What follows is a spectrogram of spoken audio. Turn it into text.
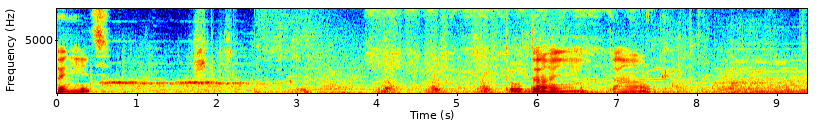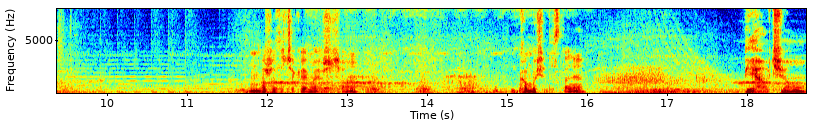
Tutaj nic. Tutaj tak. Może zaczekajmy jeszcze. Komu się dostanie? Białcio?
